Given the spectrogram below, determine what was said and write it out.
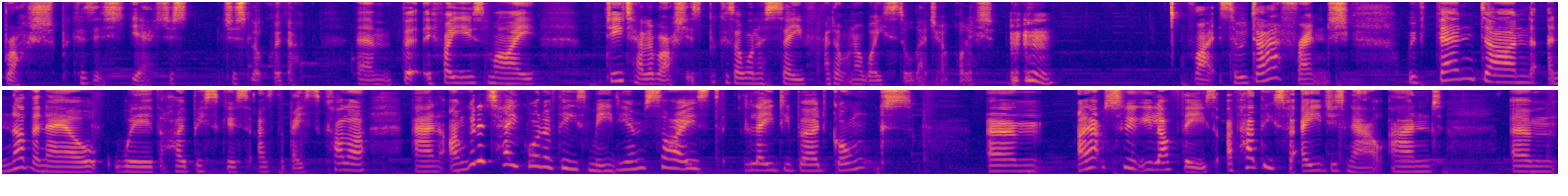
brush because it's yeah it's just just look quicker. Um, but if I use my detailer brush it's because I want to save I don't want to waste all that gel polish Right, so we've done our French. We've then done another nail with hibiscus as the base colour. And I'm going to take one of these medium-sized Ladybird Gonks. Um, I absolutely love these. I've had these for ages now and um,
